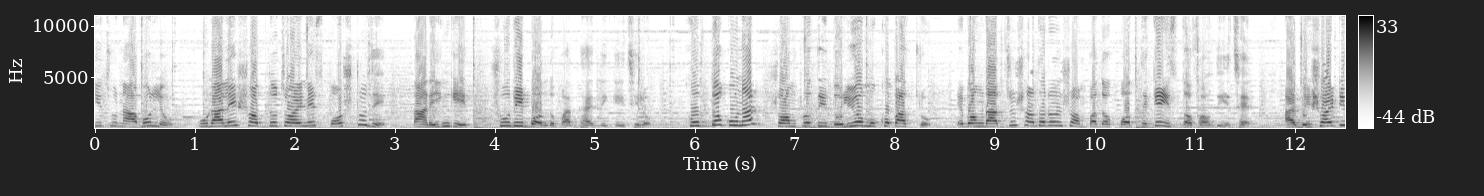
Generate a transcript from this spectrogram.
কিছু না বললেও কুণালের শব্দ চয়নে স্পষ্ট যে তার ইঙ্গিত সুদীপ বন্দ্যোপাধ্যায়ের দিকেই ছিল। ক্ষুব্ধ কুণাল সম্প্রতি দলীয় মুখপাত্র এবং রাজ্য সাধারণ সম্পাদক পদ থেকে ইস্তফাও দিয়েছেন। আর বিষয়টি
